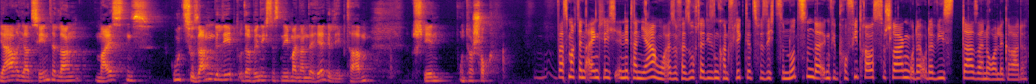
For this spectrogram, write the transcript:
Jahre, Jahrzehnte lang meistens gut zusammengelebt oder wenigstens nebeneinander hergelebt haben, stehen unter Schock. Was macht denn eigentlich Netanyahu? Also versucht er diesen Konflikt jetzt für sich zu nutzen, da irgendwie Profit rauszuschlagen oder, oder wie ist da seine Rolle gerade?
